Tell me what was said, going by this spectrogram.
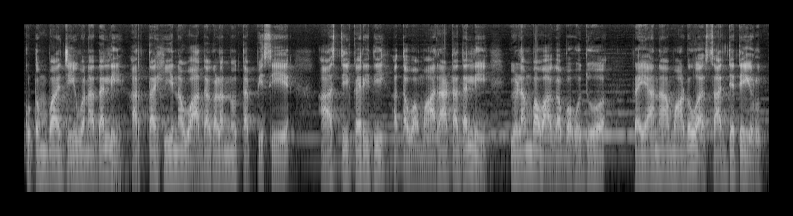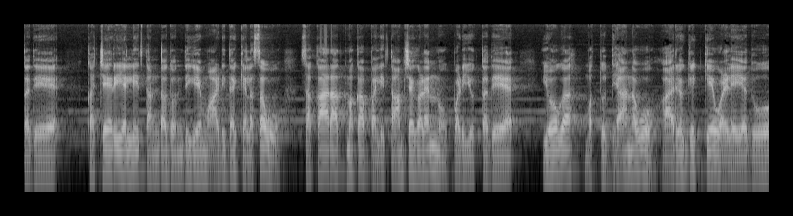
ಕುಟುಂಬ ಜೀವನದಲ್ಲಿ ಅರ್ಥಹೀನವಾದಗಳನ್ನು ತಪ್ಪಿಸಿ. ಆಸ್ತಿ ಖರೀದಿ ಅಥವಾ ಮಾರಾಟದಲ್ಲಿ ವಿಳಂಬವಾಗಬಹುದು. ಪ್ರಯಾಣ ಮಾಡುವ ಸಾಧ್ಯತೆ ಇರುತ್ತದೆ. ಕಚೇರಿಯಲ್ಲಿ ತಂಡದೊಂದಿಗೆ ಮಾಡಿದ ಕೆಲಸವು ಸಕಾರಾತ್ಮಕ ಫಲಿತಾಂಶಗಳನ್ನು ಪಡೆಯುತ್ತದೆ. ಯೋಗ ಮತ್ತು ಧ್ಯಾನವು ಆರೋಗ್ಯಕ್ಕೆ ಒಳ್ಳೆಯದು.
